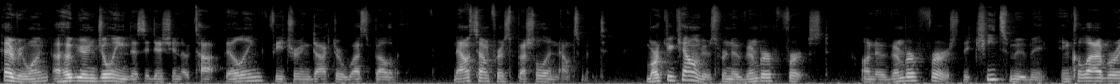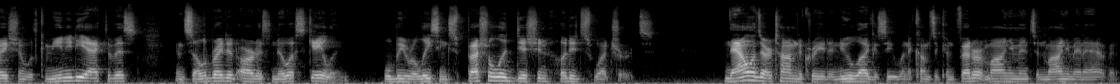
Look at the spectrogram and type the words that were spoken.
Hey everyone, I hope you're enjoying this edition of Top Billing featuring Dr. Wes Bellamy. Now it's time for a special announcement. Mark your calendars for November 1st. On November 1st, the Cheats Movement, in collaboration with community activist and celebrated artist Noah Scalin, will be releasing special edition hooded sweatshirts. Now is our time to create a new legacy when it comes to Confederate monuments and Monument Avenue.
